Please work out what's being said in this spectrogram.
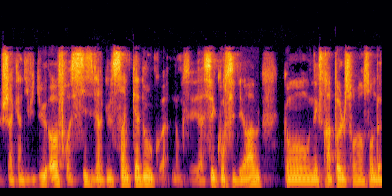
chaque individu offre 6,5 cadeaux, quoi. Donc, c'est assez considérable quand on extrapole sur l'ensemble de la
